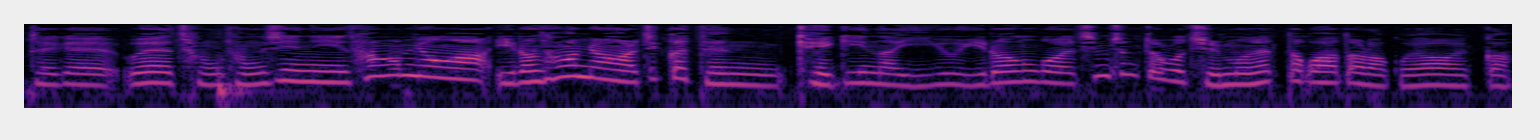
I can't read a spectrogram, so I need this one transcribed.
되게 왜 장, 당신이 상업영화 이런 상업영화를 찍게 된 계기나 이유 이런 거에 심층적으로 질문했다고 하더라고요. 그러니까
